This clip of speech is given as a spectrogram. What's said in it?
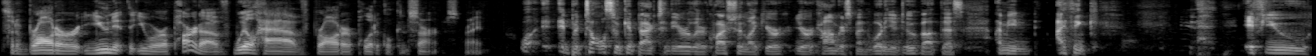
sort of broader unit that you were a part of will have broader political concerns, right? Well, it, but to also get back to the earlier question, like you're you're a congressman, what do you do about this? I mean, I think if you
